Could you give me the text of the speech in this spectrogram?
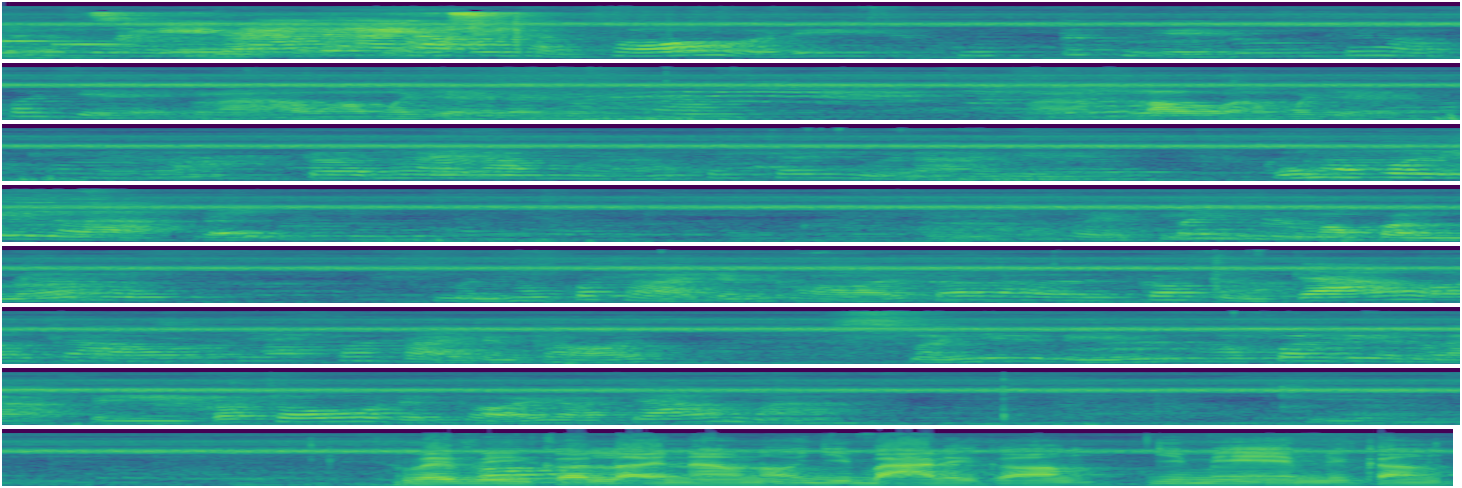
dạ, cái đi thành phố rồi đi tức vậy luôn chứ không có về. Là ông không có về đây luôn. Mà lâu rồi không có về. Trên hai năm rồi không có thấy người nào về. Cũng không có liên lạc được. Cái một phần nữa mình không có xài điện thoại có có thằng cháu ở sau nó có xài điện thoại. Mà như điện không có liên lạc thì có số điện thoại cho cháu mà. Đó. bé Vi có. lời nào nói với bà đi con với mấy em đi con?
